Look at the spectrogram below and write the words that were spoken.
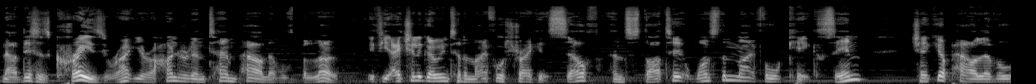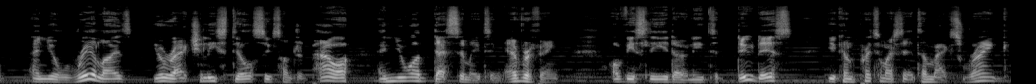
Now this is crazy, right? You're 110 power levels below. If you actually go into the Nightfall Strike itself and start it, once the Nightfall kicks in, check your power level and you'll realize you're actually still 600 power and you are decimating everything. Obviously, you don't need to do this. You can pretty much set it to max rank,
